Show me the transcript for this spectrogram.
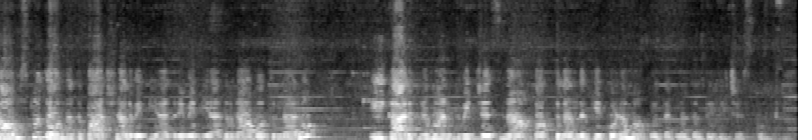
సంస్కృతోన్నత పాఠశాల విద్యార్థిని విద్యార్థులు రాబోతున్నారు. ఈ కార్యక్రమానికి విచ్చేసిన భక్తులందరికీ కూడా మా కృతజ్ఞతలు తెలియజేసుకుంటున్నాం.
